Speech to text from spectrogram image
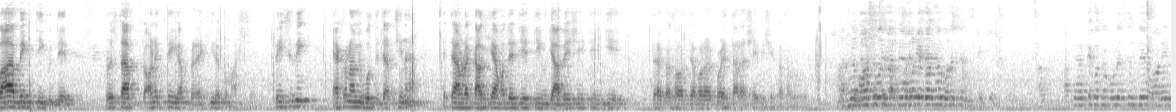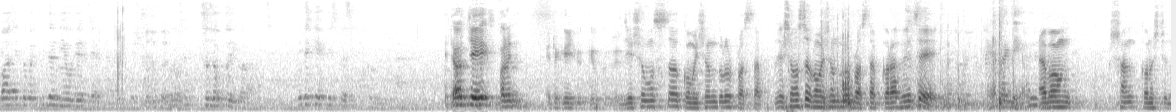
বা ব্যক্তিদের প্রস্তাব অনেকটাই আপনার একই রকম আসছে। স্পেসিফিক এখন আমি বলতে চাচ্ছি না। এটা আমরা কালকে আমাদের যে টিম যাবে সেই টিম গিয়ে তারা কথাবার্তা বলার পরে তারা সেই বিষয়ে কথা বলবে। আপনি মহাসচিব আপনি আরেকটা কথা বলেছেন। একটা কথা বলেছেন যে অনির্বাচিত ব্যক্তিদের নিয়োগের যে সুযোগ তৈরি করা। এটা কি একটু স্পেসিফিক এটা হচ্ছে বলেন যে সমস্ত কমিশনগুলোর প্রস্তাব, যে সমস্ত কমিশনগুলোর প্রস্তাব করা হয়েছে এবং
